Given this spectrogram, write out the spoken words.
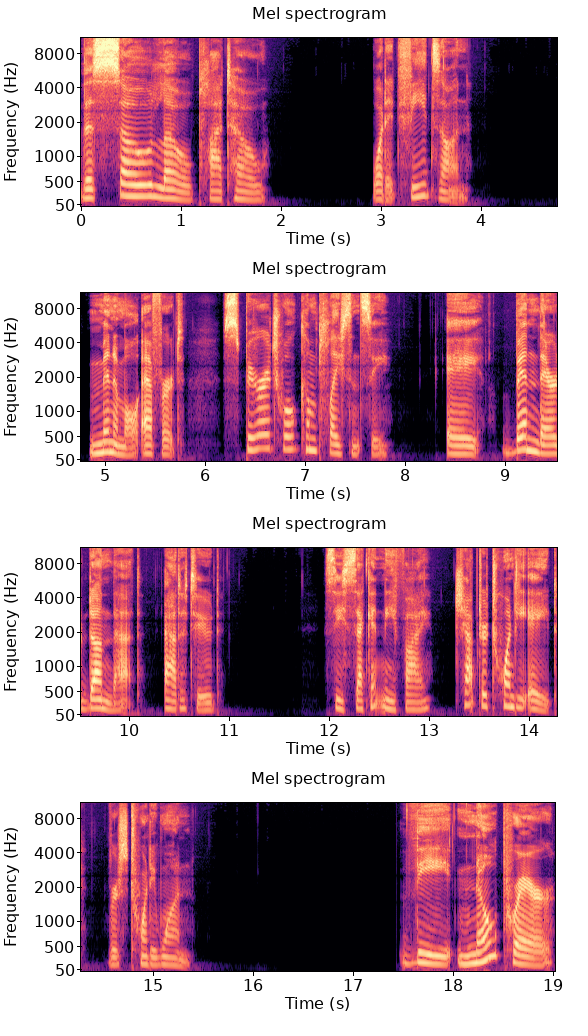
The so low plateau. What it feeds on. Minimal effort, spiritual complacency, a been there, done that attitude. See 2 Nephi chapter 28, verse 21 the no prayer,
